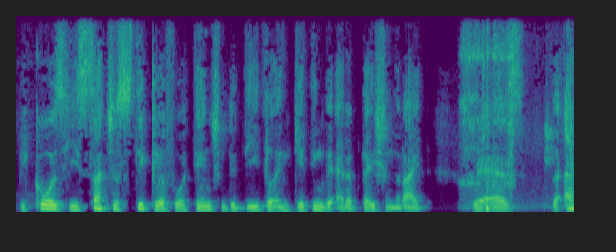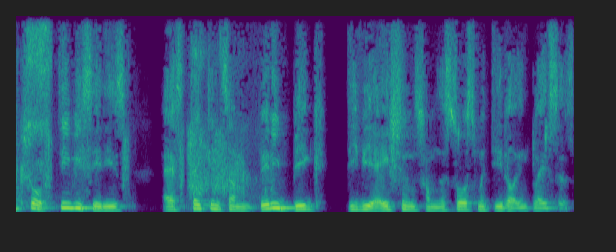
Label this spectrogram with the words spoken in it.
because he's such a stickler for attention to detail and getting the adaptation right. Whereas the actual TV series has taken some very big deviations from the source material in places,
